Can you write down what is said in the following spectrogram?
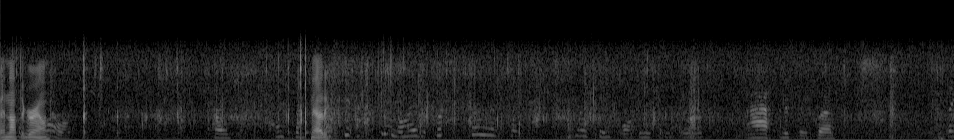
I. And not the ground. called. Like, there's some- Howdy. I see- I don't know why, but for some reason, like, I feel safe walking in certain areas. Ah, you're safe, bud. Good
